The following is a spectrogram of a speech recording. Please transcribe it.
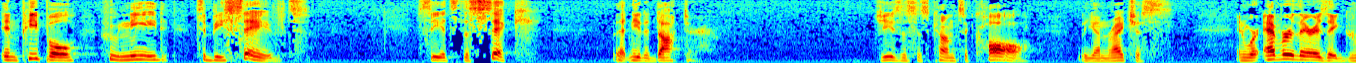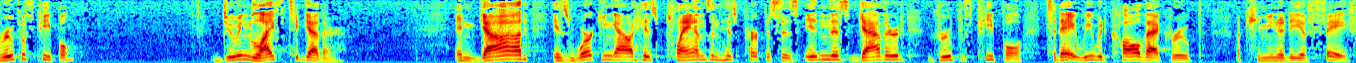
in people who need to be saved. See, it's the sick that need a doctor. Jesus has come to call the unrighteous. And wherever there is a group of people doing life together, and God is working out his plans and his purposes in this gathered group of people, today we would call that group a community of faith,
